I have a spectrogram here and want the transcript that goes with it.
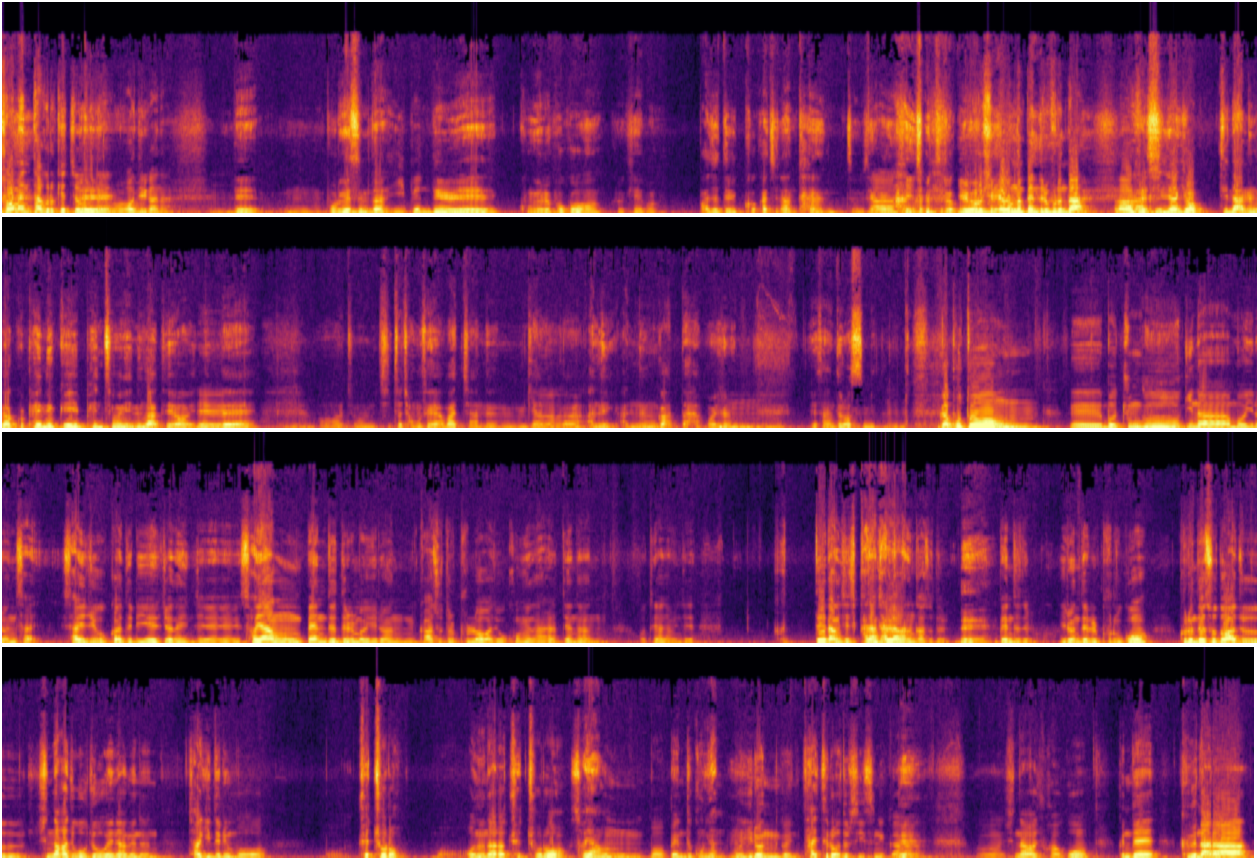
처음엔 다 그렇겠죠. 네, 뭐. 어딜 가나. 근데 음, 모르겠습니다. 이 밴드의 공연을 보고 그렇게 막 빠져들 것 같지는 않다는 좀 생각이 아, 개인적으로 들었고요. 일부러 실력 없는 밴드를 부른다? 어. 아, 실력이 없지는 않은 것 같고 팬이 꽤 팬층은 있는 것 같아요. 있는데 예. 어, 좀 진짜 정서에 맞지 않는 게 아닌가 아. 않는, 않는 것 같다. 뭐 이런 음. 예상 들었습니다. 그러니까 보통 그 뭐 중국이나 뭐 이런 사, 사회주의 국가들이 예전에 이제 서양 밴드들 뭐 이런 가수들 불러가지고 공연을 할 때는 어떻게 하냐면 이제 그때 당시 가장 잘 나가는 가수들 네. 밴드들 이런 데를 부르고 그런 데서도 아주 신나가지고 오죠. 왜냐하면은 자기들이 뭐, 뭐 최초로 뭐 어느 나라 최초로 서양 뭐 밴드 공연 뭐 음. 이런 거 타이틀을 얻을 수 있으니까 네. 어, 신나가지고 가고 근데 그 나라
